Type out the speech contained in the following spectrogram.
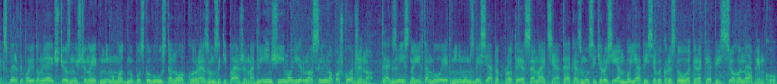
Експерти повідомляють, що знищено як мінімум одну пускову установку разом з екіпажем, а дві інші ймовірно сильно пошкоджено. Так, звісно, їх там було як мінімум з десяток, проте сама ця атака змусить росіян боятися використовувати ракети з цього напрямку.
